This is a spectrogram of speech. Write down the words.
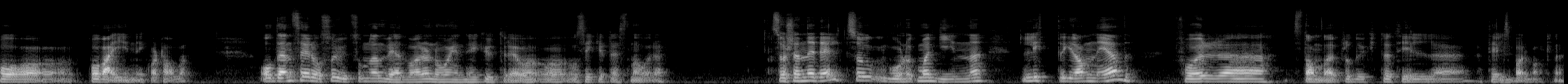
på, på, vei inn i kvartalet. Og den ser også ut som den vedvarer nå inn i Q3 og, og, og sikkert resten av året. Så generelt så går nok marginene litt ned for eh, standardproduktet til, eh, til sparebankene.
